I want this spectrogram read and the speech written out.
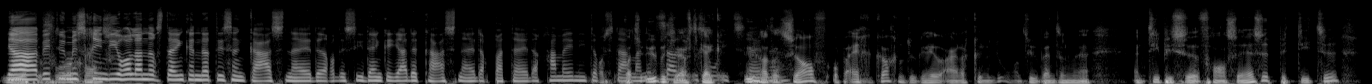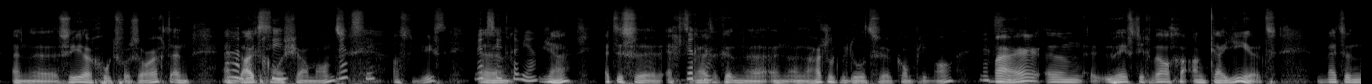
Ja, weet u, misschien die Hollanders denken dat is een kaassnijder. Dus die denken, ja, de kaassnijderpartij, daar gaan wij niet op staan. wat u betreft, kijk, u had het zelf op eigen kracht natuurlijk heel aardig kunnen doen. Want u bent een, eh, een typische Française, petite en eh, zeer goed verzorgd en, en Ah, buitengewoon charmant, Merci, alstublieft. merci, Eh, très bien. Ja, het is eh, echt werkelijk een, eh, een, een hartelijk bedoeld compliment. Merci. Maar ehm, u heeft zich wel geëncailleerd met een,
